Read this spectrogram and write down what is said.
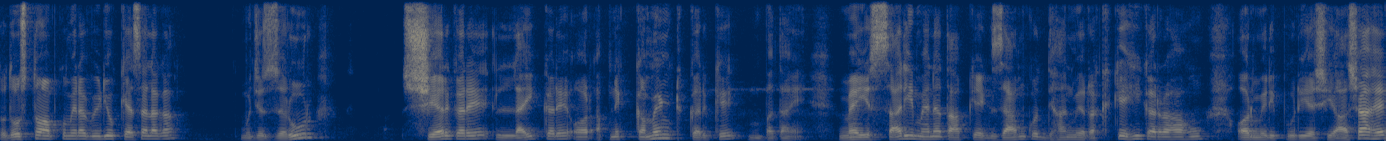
तो दोस्तों, आपको मेरा वीडियो कैसा लगा? मुझे ज़रूर शेयर करें लाइक करें और अपने कमेंट करके बताएँ। मैं ये सारी मेहनत आपके एग्ज़ाम को ध्यान में रख के ही कर रहा हूँ और मेरी पूरी ऐसी आशा है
